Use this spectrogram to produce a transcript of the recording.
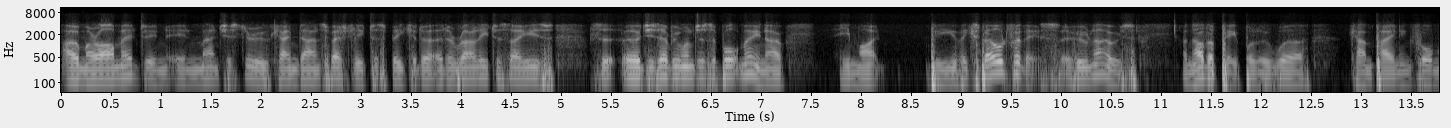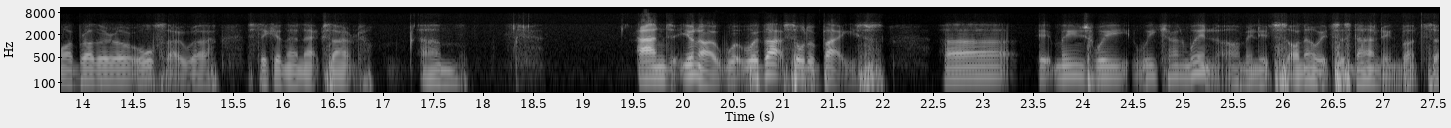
Omar Ahmed in, in Manchester, who came down specially to speak at a, at a rally to say he's s- urges everyone to support me. Now, he might be expelled for this. Who knows? And other people who were campaigning for my brother are also uh, sticking their necks out. Um, and you know, w- with that sort of base, uh, it means we we can win. I mean, it's I know it's astounding, but uh,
